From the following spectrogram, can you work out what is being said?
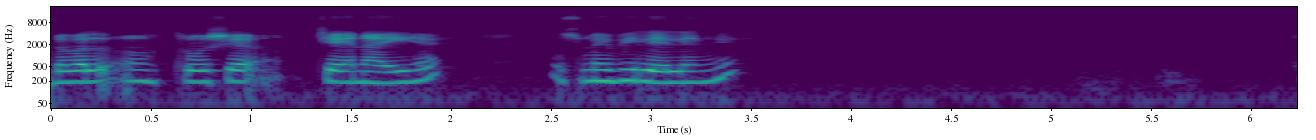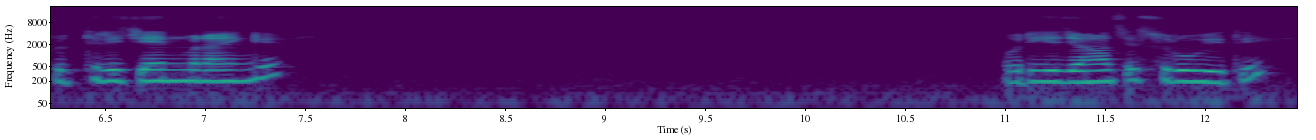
डबल क्रोशिया चेन आई है, उसमें भी ले लेंगे। फिर थ्री चेन बनाएँगे। और ये जहाँ से शुरू हुई थी।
